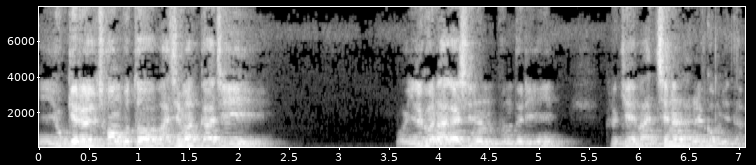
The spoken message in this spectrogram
이 욥기를 처음부터 마지막까지 뭐 읽어 나가시는 분들이 그렇게 많지는 않을 겁니다.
